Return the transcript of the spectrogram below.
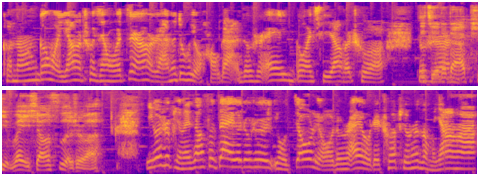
可能跟我一样的车型，我会自然而然的就会有好感。就是哎，你跟我骑一样的车，就觉得大家品味相似，是吧？一个是品味相似，再一个就是有交流，就是哎，我这车平时怎么样啊？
